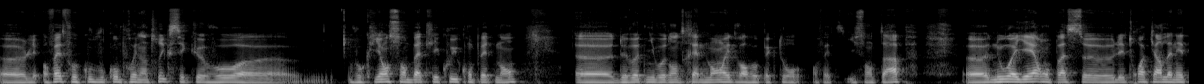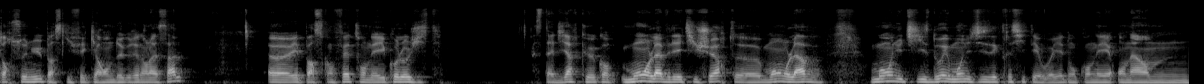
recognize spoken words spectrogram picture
euh, en fait, il faut que vous compreniez un truc, c'est que vos, vos clients s'en battent les couilles complètement. de votre niveau d'entraînement et de voir vos pectoraux. En fait, ils s'en tapent. nous, hier, on passe les trois quarts de l'année torse nu parce qu'il fait 40 degrés dans la salle et parce qu'en fait, on est écologiste. C'est-à-dire que quand moins on lave les t-shirts, moins on lave, moins on utilise d'eau et moins on utilise d'électricité. Vous voyez, donc on, est, on a un,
